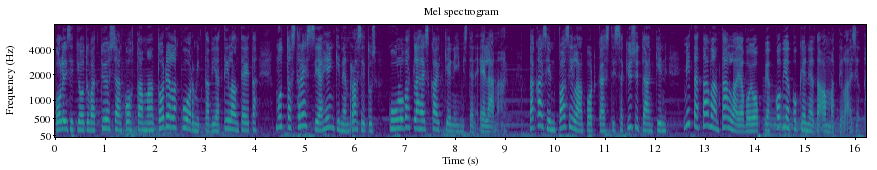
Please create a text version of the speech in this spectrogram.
Poliisit joutuvat työssään kohtaamaan todella kuormittavia tilanteita, mutta stressi ja henkinen rasitus kuuluvat lähes kaikkien ihmisten elämään. Takaisin Pasilaan podcastissa kysytäänkin, mitä tavan tallaaja voi oppia kovia kokeneilta ammattilaisilta.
